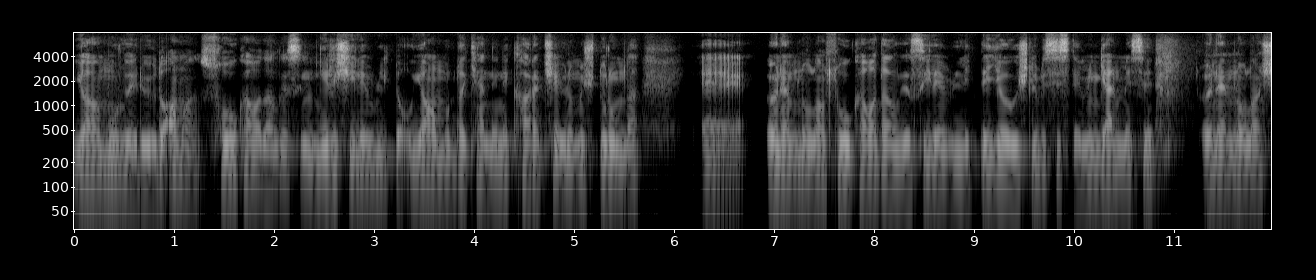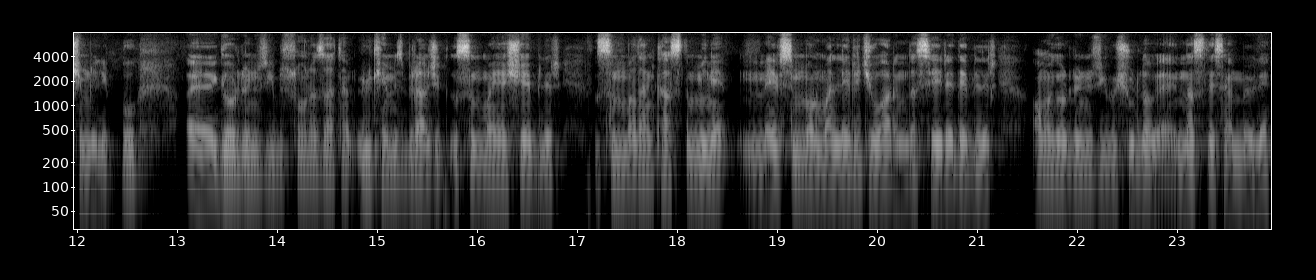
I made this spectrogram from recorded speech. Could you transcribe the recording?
Yağmur veriyordu ama soğuk hava dalgasının girişiyle birlikte o yağmur da kendini kara çevirmiş durumda. Ee, önemli olan soğuk hava dalgası ile birlikte yağışlı bir sistemin gelmesi. Önemli olan şimdilik bu. Ee, gördüğünüz gibi sonra zaten ülkemiz birazcık ısınma yaşayabilir. Isınmadan kastım yine mevsim normalleri civarında seyredebilir. Ama gördüğünüz gibi şurada nasıl desem böyle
